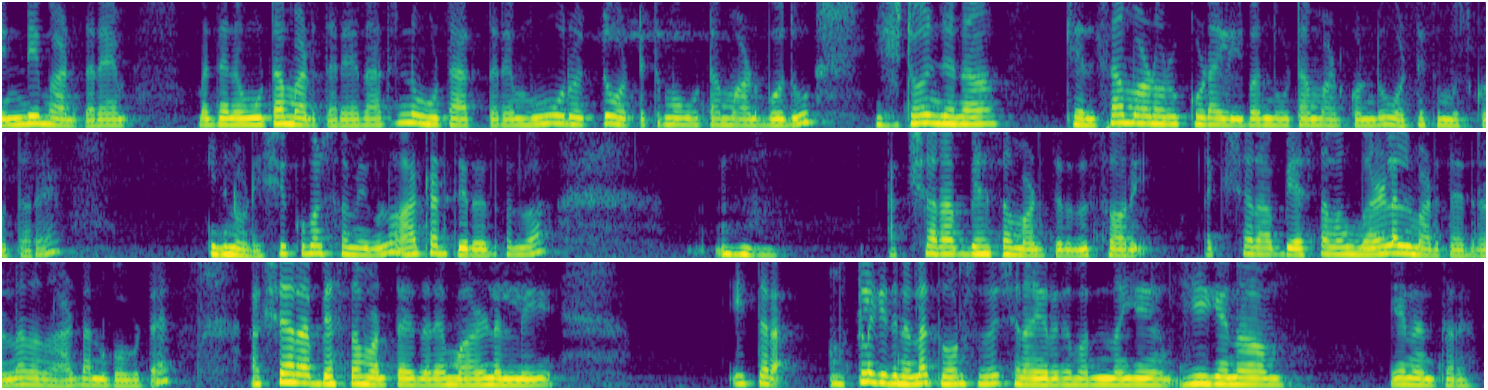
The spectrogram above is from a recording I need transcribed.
ತಿಂಡಿ ಮಾಡ್ತಾರೆ. ಮಧ್ಯಾಹ್ನ ಊಟ ಮಾಡ್ತಾರೆ, ರಾತ್ರಿನೂ ಊಟ ಹಾಕ್ತಾರೆ ಮೂರು ಹೊತ್ತು ಹೊಟ್ಟೆ ತುಂಬ ಊಟ ಮಾಡ್ಬೋದು. ಎಷ್ಟೊಂದು ಜನ ಕೆಲಸ ಮಾಡೋರು ಕೂಡ ಇಲ್ಲಿ ಬಂದು ಊಟ ಮಾಡಿಕೊಂಡು ಹೊಟ್ಟೆ ತುಂಬಿಸ್ಕೋತಾರೆ. ಇದು ನೋಡಿ, ಶಿವಕುಮಾರ ಸ್ವಾಮಿಗಳು ಆಟ ಆಡ್ತಿರೋದು ಅಲ್ವಾ ಹ್ಮ್. ಅಕ್ಷರಾಭ್ಯಾಸ ಮಾಡ್ತಿರೋದು ಸಾರಿ ಅಕ್ಷರಾಭ್ಯಾಸ ಅವಾಗ ಮರಳಲ್ಲಿ ಮಾಡ್ತಾಯಿದ್ರಲ್ಲ ನಾನು ಆಟ ಅನ್ಕೊಬಿಟ್ಟೆ. ಅಕ್ಷರಾಭ್ಯಾಸ ಮಾಡ್ತಾಯಿದ್ದಾರೆ ಮರಳಲ್ಲಿ. ಈ ಥರ ಮಕ್ಕಳಿಗೆ ಇದನ್ನೆಲ್ಲ ತೋರಿಸಿದ್ರೆ ಚೆನ್ನಾಗಿರುತ್ತೆ. ಮತ್ತು ಈಗೇನ ಏನಂತಾರೆ?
